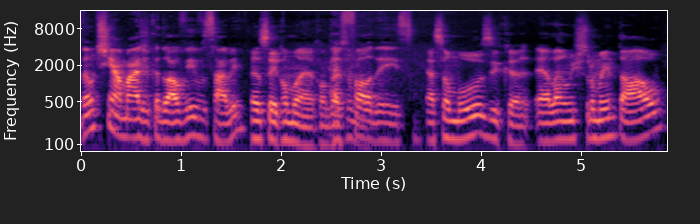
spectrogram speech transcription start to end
não tinha a mágica do ao vivo, sabe? Eu sei como é, É acontece muito. foda isso. Essa música, ela é um instrumental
